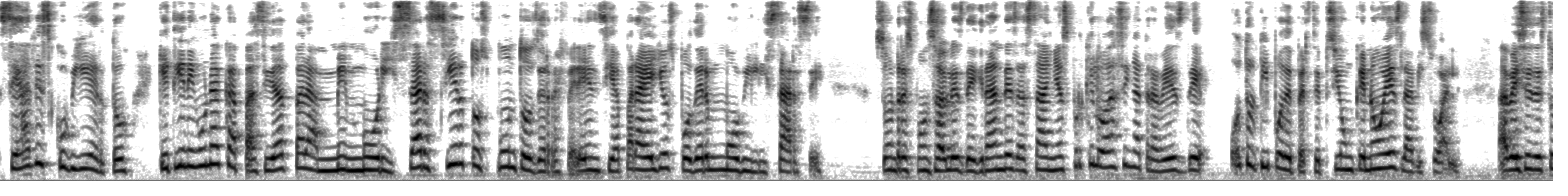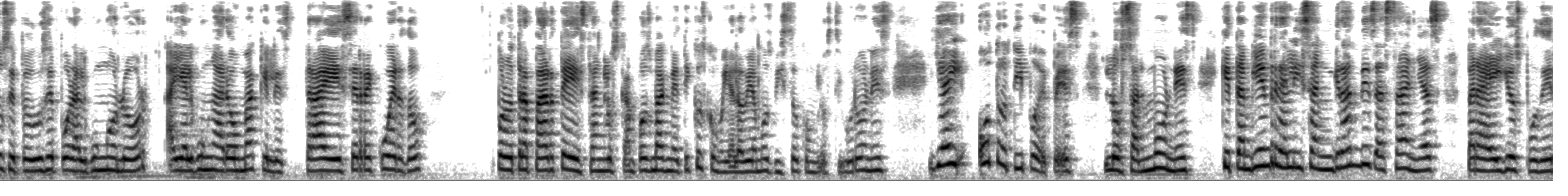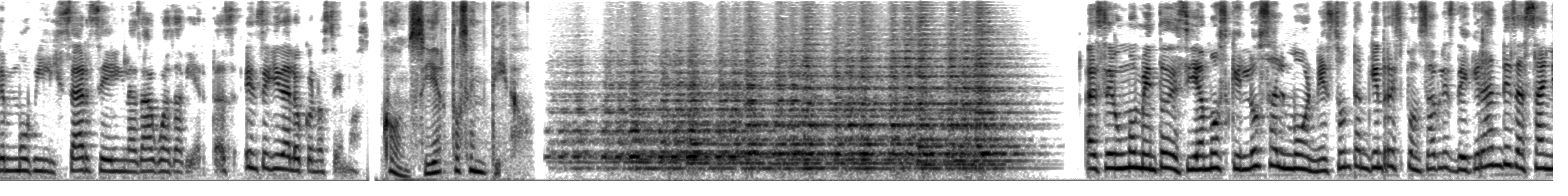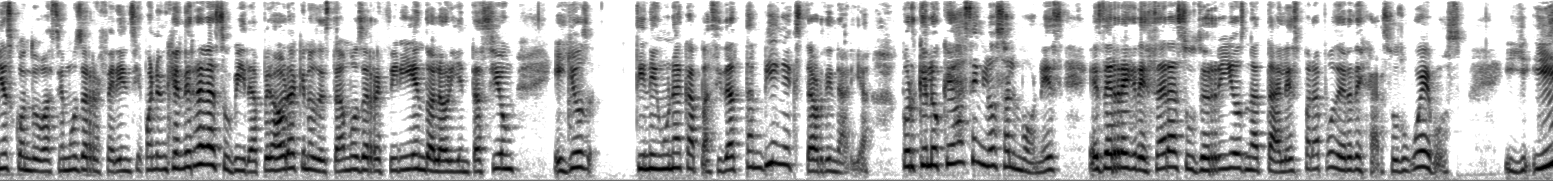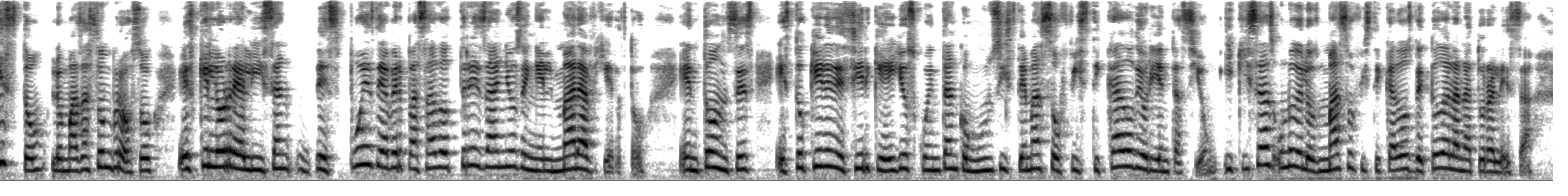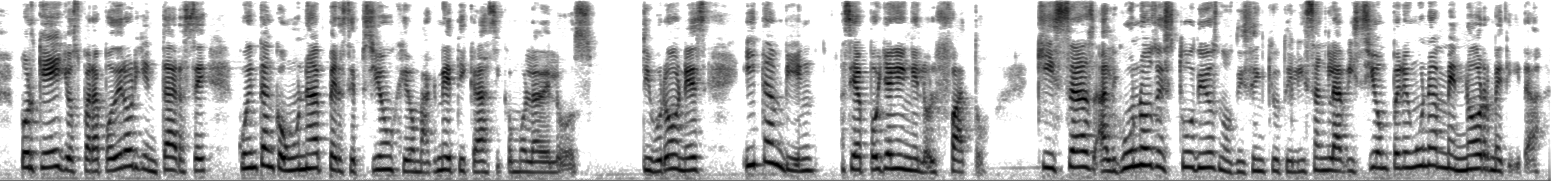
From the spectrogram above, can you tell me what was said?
Se ha descubierto que tienen una capacidad para memorizar ciertos puntos de referencia para ellos poder movilizarse. Son responsables de grandes hazañas porque lo hacen a través de otro tipo de percepción que no es la visual. A veces esto se produce por algún olor, hay algún aroma que les trae ese recuerdo, Por otra parte están los campos magnéticos, como ya lo habíamos visto con los tiburones, y hay otro tipo de pez, los salmones, que también realizan grandes hazañas para ellos poder movilizarse en las aguas abiertas. Enseguida lo conocemos. Con cierto sentido. Hace un momento decíamos que los salmones son también responsables de grandes hazañas cuando hacemos de referencia, bueno, en general a su vida, pero ahora que nos estamos refiriendo a la orientación, ellos tienen una capacidad también extraordinaria, porque lo que hacen los salmones es de regresar a sus ríos natales para poder dejar sus huevos. Y, esto, lo más asombroso, es que lo realizan después de haber pasado tres años en el mar abierto. Entonces, esto quiere decir que ellos cuentan con un sistema sofisticado de orientación, y quizás uno de los más sofisticados de toda la naturaleza, porque ellos, para poder orientarse, cuentan con una percepción geomagnética, así como la de los tiburones, y también se apoyan en el olfato. Quizás algunos estudios nos dicen que utilizan la visión, pero en una menor medida.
